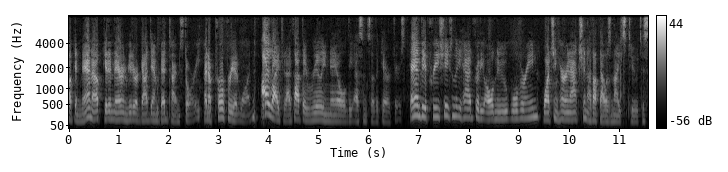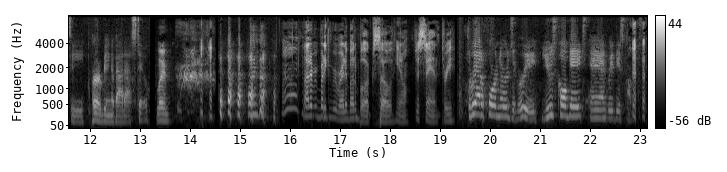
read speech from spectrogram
fucking man up, get in there and read her a goddamn bedtime story. An appropriate one. I liked it. I thought they really nailed the essence of the characters. And the appreciation that he had for the all new Wolverine, watching her in action, I thought that was nice too, to see her being a badass too. Lame. Well, not everybody can be right about a book, so you know, just saying. Three. Three out of four nerds agree. Use Colgate and read these comics.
